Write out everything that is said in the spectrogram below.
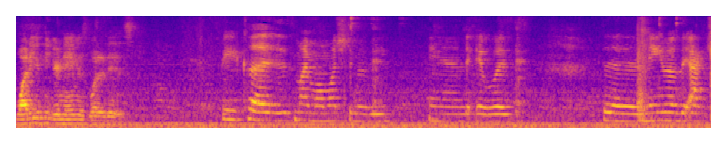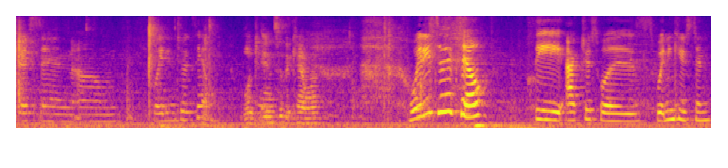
Why do you think your name is what it is? Because my mom watched a movie and it was the name of the actress and um, Waiting to Exhale. Look into the camera. Waiting to Exhale. The actress was Whitney Houston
